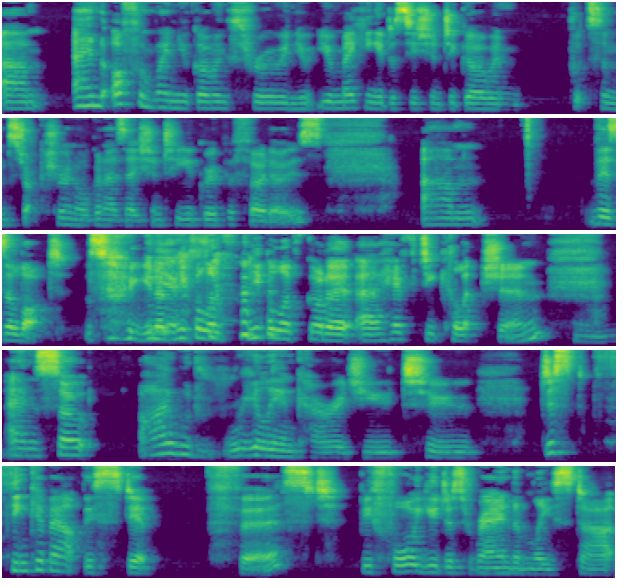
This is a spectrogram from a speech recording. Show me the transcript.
um, and often when you're going through and you're, you're making a decision to go and put some structure and organisation to your group of photos. Um, there's a lot, so you know Yes. people have people have got a, a hefty collection, Mm. and so I would really encourage you to just think about this step first before you just randomly start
